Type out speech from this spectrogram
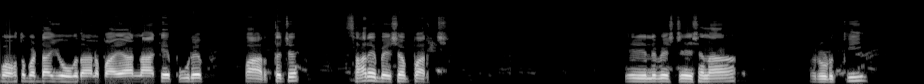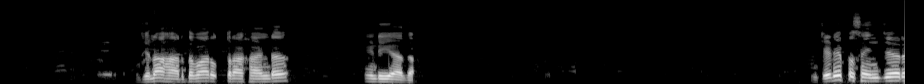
ਬਹੁਤ ਵੱਡਾ ਯੋਗਦਾਨ ਪਾਇਆ, ਨਾ ਕਿ ਪੂਰੇ ਭਾਰਤ 'ਚ, ਸਾਰੇ ਵਿਸ਼ਵ ਭਰ 'ਚ। ਇਹ ਰੇਲਵੇ ਸਟੇਸ਼ਨ ਆ, ਰੁੜਕੀ, ਜ਼ਿਲ੍ਹਾ ਹਰਿਦੁਆਰ ਉੱਤਰਾਖੰਡ ਇੰਡੀਆ ਦਾ। ਜਿਹੜੇ ਪੈਸੇਂਜਰ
